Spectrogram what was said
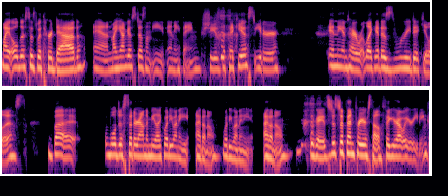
my oldest is with her dad and my youngest doesn't eat anything. She is the pickiest eater in the entire world. Like it is ridiculous. But we'll just sit around and be like, what do you want to eat? I don't know. What do you want to eat? I don't know. Okay, it's just a fend for yourself. Figure out what you're eating.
